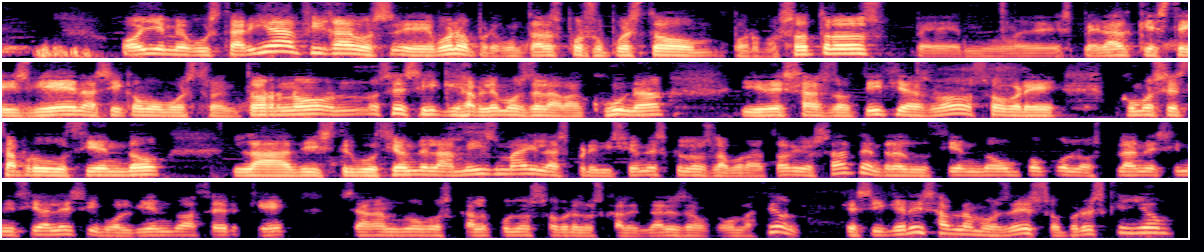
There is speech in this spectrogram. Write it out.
Oye, me gustaría, fijaros, eh, bueno, preguntaros por supuesto por vosotros, eh, esperad que estéis bien, así como vuestro entorno. No sé si que hablemos de la vacuna y de esas noticias, ¿no? Sobre cómo se está produciendo la distribución de la misma y las previsiones que los laboratorios hacen, reduciendo un poco los planes iniciales y volviendo a hacer que se hagan nuevos cálculos sobre los calendarios de vacunación. Que si queréis hablamos de eso, pero es que yo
